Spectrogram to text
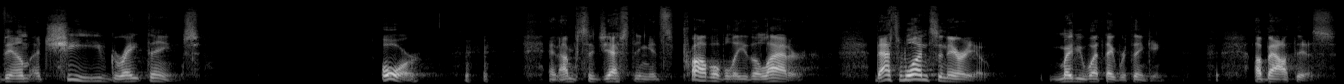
them achieve great things. Or, and I'm suggesting it's probably the latter. That's one scenario, maybe what they were thinking about this.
